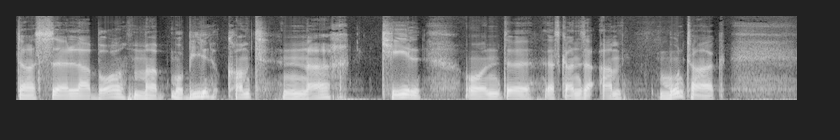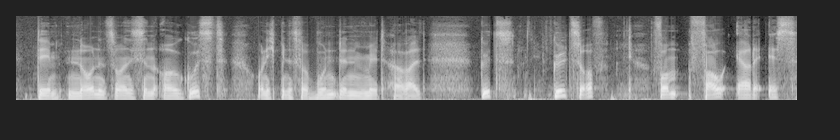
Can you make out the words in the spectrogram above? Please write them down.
Das äh, Labor Mobil kommt nach Kehl und äh, das Ganze am Montag, dem 29. August. Und ich bin jetzt verbunden mit Harald Gütz, Gülzow vom VRS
